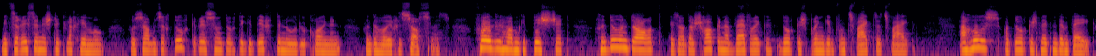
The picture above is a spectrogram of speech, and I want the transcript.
mit zerrissenen Stückchen Himmel, was haben sich durchgerissen durch die gedichte Nudelkräunen von der Heuche Sosnes. Vögel haben gepischet, von du und dort ist er erschrockener Wäverig durchgespringen von Zweig zu Zweig. Ein Haus hat durchgeschnitten den Weg.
